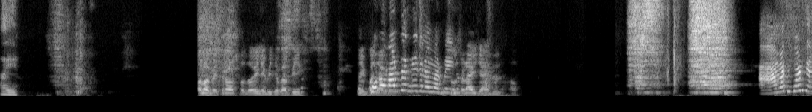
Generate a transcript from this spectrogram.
હા એ. હલો મિત્રો તો દોઈ લે બીજો કા ભી ફોટો માર દે ને અમારે તો બેયનો. ચડાવી જાય દૂધ આમાંથી પડ ને?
